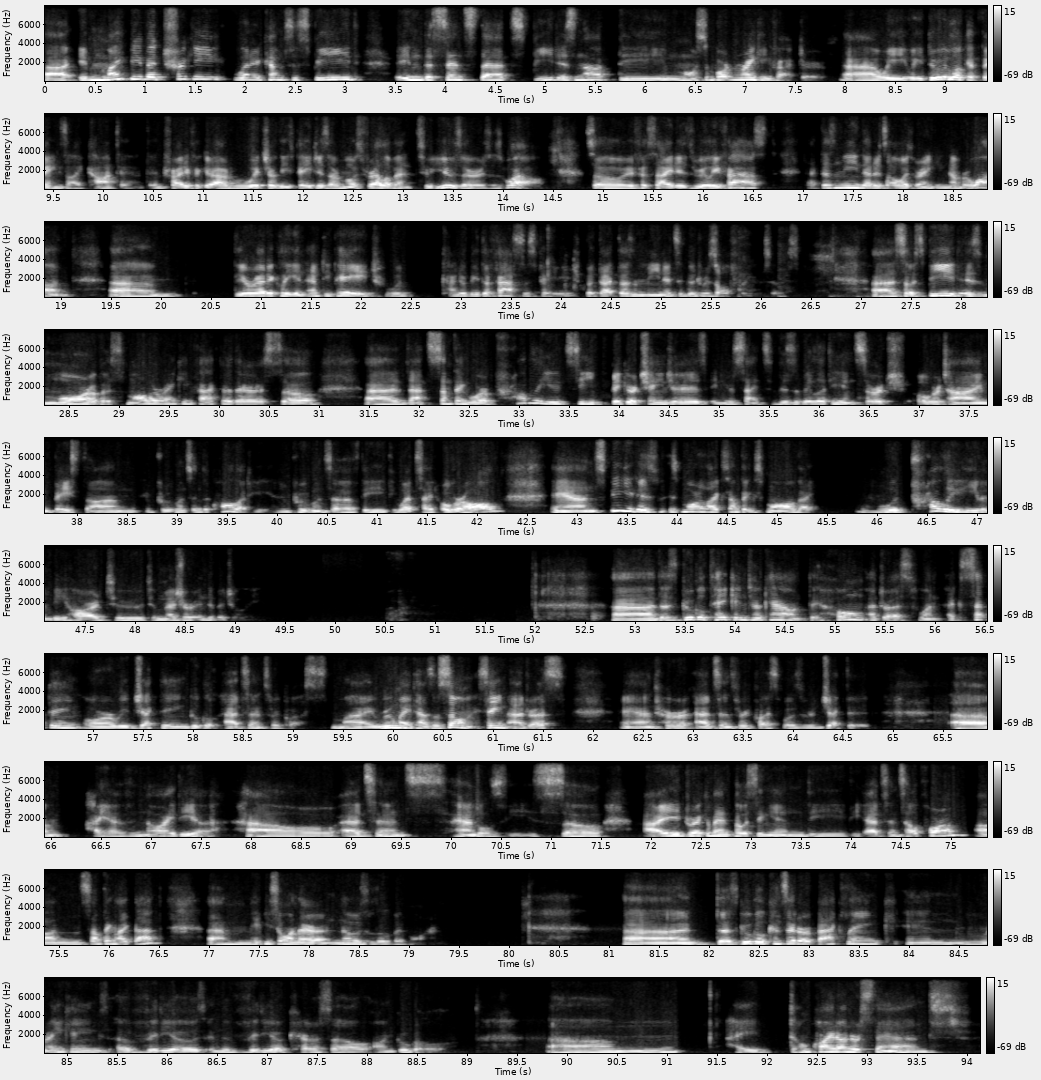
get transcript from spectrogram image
Uh, it might be a bit tricky when it comes to speed in the sense that speed is not the most important ranking factor. Uh, we, we do look at things like content and try to figure out which of these pages are most relevant to users as well. So if a site is really fast, that doesn't mean that it's always ranking number one. Um, theoretically, an empty page would kind of be the fastest page, but that doesn't mean it's a good result for users. Uh, so speed is more of a smaller ranking factor there. So uh, that's something where probably you'd see bigger changes in your site's visibility and search over time based on improvements in the quality and improvements of the, the website overall. And speed is, is more like something small that would probably even be hard to, to measure individually. Uh, does Google take into account the home address when accepting or rejecting Google AdSense requests? My roommate has the same address, and her AdSense request was rejected. Um, I have no idea how AdSense handles these. So I'd recommend posting in the, the AdSense help forum on something like that. Um, maybe someone there knows a little bit more. Uh, does Google consider a backlink in rankings of videos in the video carousel on Google? Um, I don't quite understand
